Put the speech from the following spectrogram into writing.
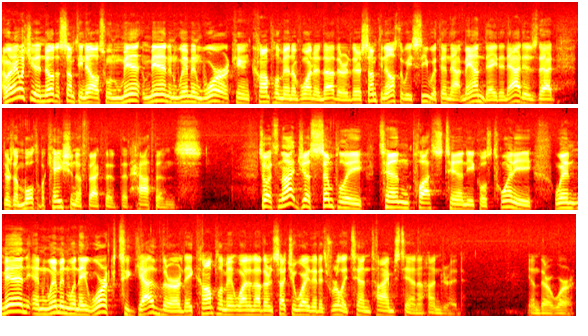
I, mean, I want you to notice something else. When men, men and women work in complement of one another, there's something else that we see within that mandate, and that is that there's a multiplication effect that, that happens. So it's not just simply 10 plus 10 equals 20. When men and women, when they work together, they complement one another in such a way that it's really 10 times 10, 100 in their work.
